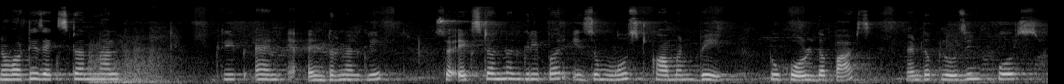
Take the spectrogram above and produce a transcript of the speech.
Now what is external grip and internal grip? So external gripper is the most common way to hold the parts and the closing force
